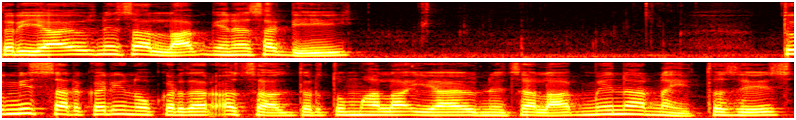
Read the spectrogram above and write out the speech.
तर या योजनेचा लाभ घेण्यासाठी तुम्ही सरकारी नोकरदार असाल तर तुम्हाला या योजनेचा लाभ मिळणार नाही. तसेच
